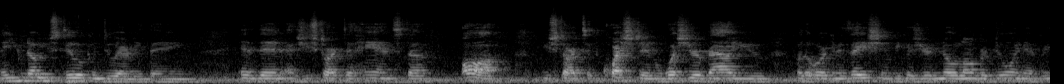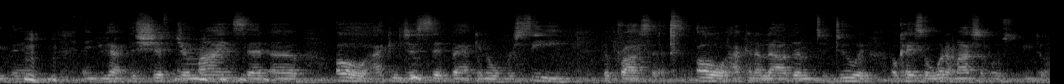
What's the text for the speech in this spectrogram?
and you know you still can do everything, and then as you start to hand stuff off, you start to question what's your value for the organization because you're no longer doing everything, and you have to shift your mindset of, oh, I can just sit back and oversee the process. Oh, I can allow them to do it. Okay, so what am I supposed to be doing?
